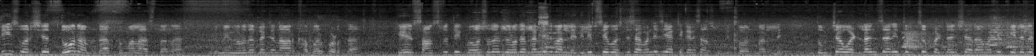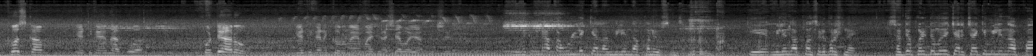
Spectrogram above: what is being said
तीस वर्ष दोन आमदार तुम्हाला असताना तुम्ही विरोधकांच्या नावावर खापर फोडता. हे सांस्कृतिक भवन सुद्धा विरोधकांनीच बांधले. दिलीप सिंह भोसले साहेबांनीच या ठिकाणी सांस्कृतिक भवन बांधले. तुमच्या वडिलांचं आणि तुमचं फलटण शहरामध्ये केलेलं ठोस काम या ठिकाणी दाखवा. खोटे आरोप या ठिकाणी करू नये माझी अशा माझ्या अपेक्षा तुम्ही आता उल्लेख केला मिलिंद अप्पा न्यूजचा की मिलिंद अप्पांसाठी प्रश्न आहे. सध्या फलटणमध्ये चर्चा आहे की मिलिंद अप्पा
